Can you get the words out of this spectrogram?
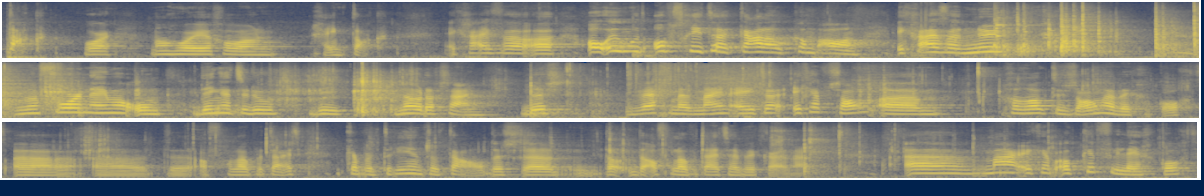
tak hoor, dan hoor je gewoon geen tak. Ik ga even. oh, ik moet opschieten. Kalo, come on. Ik ga even nu me voornemen om dingen te doen die nodig zijn. Dus weg met mijn eten. Ik heb zalm, ehm, gerookte zalm heb ik gekocht eh, eh, de afgelopen tijd. Ik heb er drie in totaal. Dus eh, de, de afgelopen tijd heb ik. nou, eh, maar ik heb ook kipfilet gekocht.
